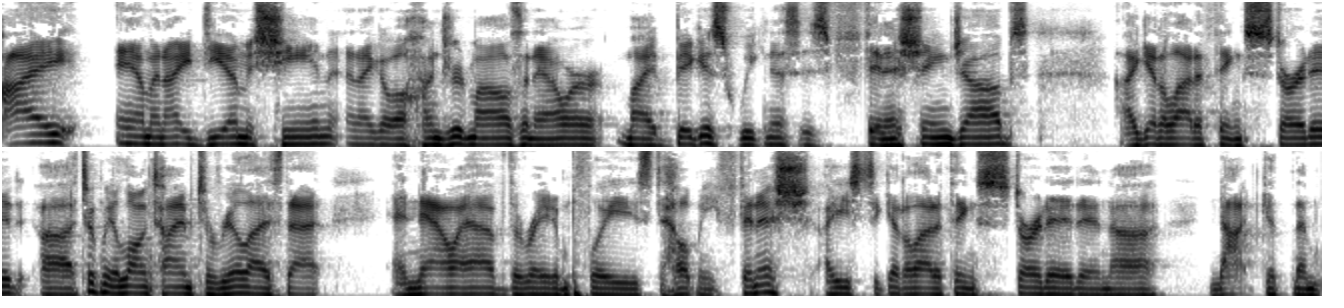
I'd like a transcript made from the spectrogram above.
I am an idea machine and I go 100 miles an hour. My biggest weakness is finishing jobs. I get a lot of things started. Uh, it took me a long time to realize that. And now I have the right employees to help me finish. I used to get a lot of things started and uh, not get them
